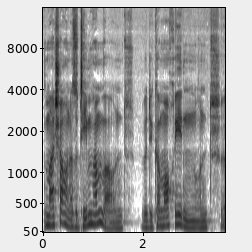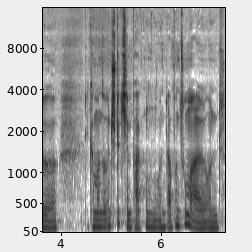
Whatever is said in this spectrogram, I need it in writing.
mal schauen. Also Themen haben wir und über die kann man auch reden und äh, die kann man so in Stückchen packen und ab und zu mal. Und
